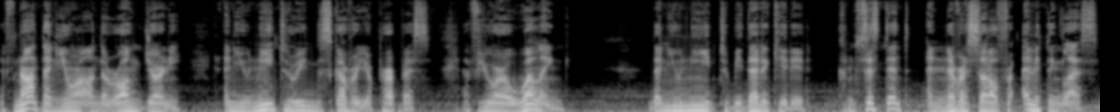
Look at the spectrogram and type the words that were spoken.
If not, then you are on the wrong journey and you need to rediscover your purpose. If you are willing, then you need to be dedicated, consistent, and never settle for anything less.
